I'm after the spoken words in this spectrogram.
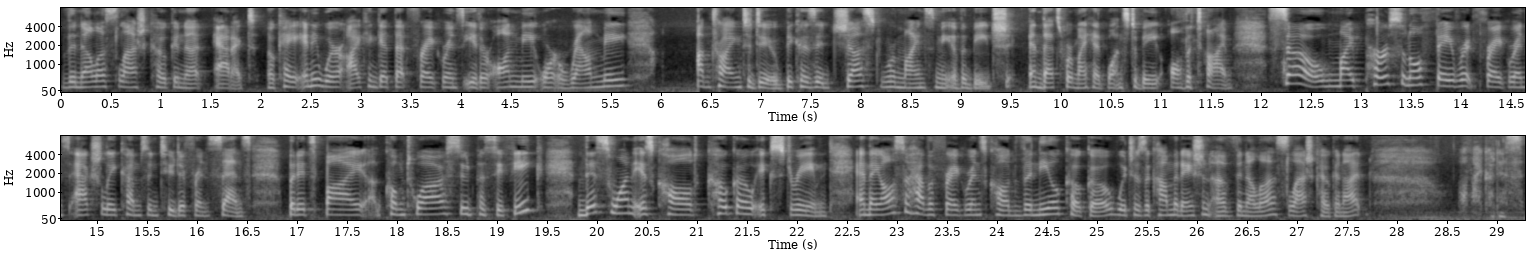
vanilla slash coconut addict. Okay, anywhere I can get that fragrance either on me or around me, I'm trying to do because it just reminds me of a beach and that's where my head wants to be all the time. So my personal favorite fragrance actually comes in two different scents, but it's by Comptoir Sud Pacifique. This one is called Coco Extreme and they also have a fragrance called Vanille Coco, which is a combination of vanilla slash coconut. Oh my goodness,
